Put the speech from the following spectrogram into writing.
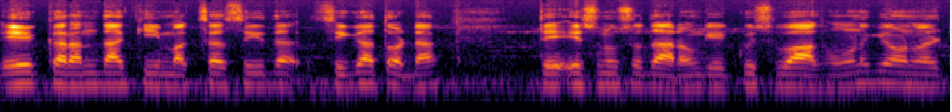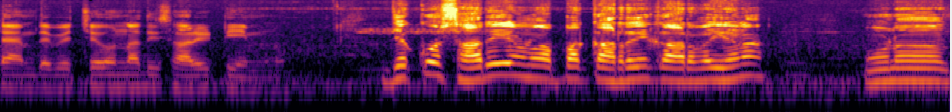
ਇਹ ਕਰਨ ਦਾ ਕੀ ਮਕਸਦ ਸੀਗਾ ਸੀਗਾ ਤੁਹਾਡਾ ਤੇ ਇਸ ਨੂੰ ਸੁਧਾਰੋਗੇ ਕੋਈ ਸਵਾਲ ਹੋਣਗੇ ਆਉਣ ਵਾਲੇ ਟਾਈਮ ਦੇ ਵਿੱਚ ਉਹਨਾਂ ਦੀ ਸਾਰੀ ਟੀਮ ਨੂੰ? ਦੇਖੋ ਸਾਰੇ ਹੁਣ ਆਪਾਂ ਕਰ ਰਹੇ ਕਾਰਵਾਈ ਹਨਾ? ਹੁਣ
